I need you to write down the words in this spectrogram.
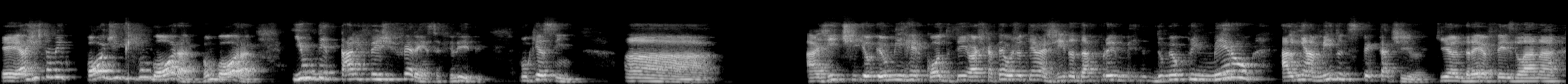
é, a gente também pode ir, vambora, vambora. E um detalhe fez diferença, Felipe, porque assim, a, a gente, eu, eu me recordo, eu acho que até hoje eu tenho a agenda da, do meu primeiro alinhamento de expectativa, que a Andrea fez lá na,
